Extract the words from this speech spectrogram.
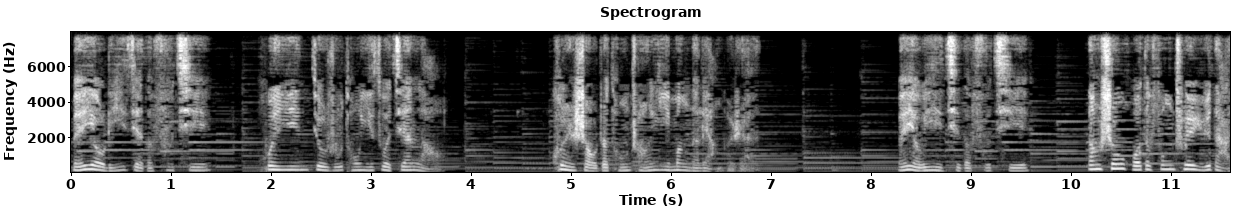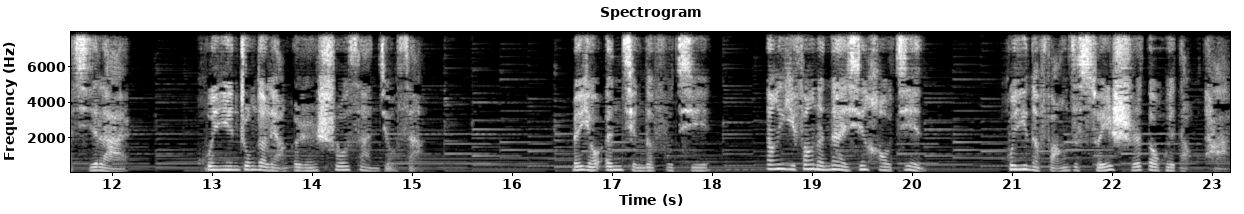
没有理解的夫妻，婚姻就如同一座监牢，困守着同床异梦的两个人。没有义气的夫妻，当生活的风吹雨打袭来。婚姻中的两个人说散就散，没有恩情的夫妻，当一方的耐心耗尽，婚姻的房子随时都会倒塌。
